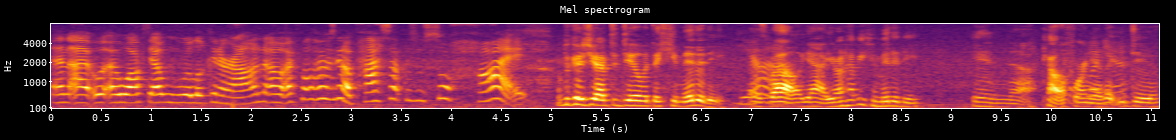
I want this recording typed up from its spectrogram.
and I, I walked out. We were looking around. I, I felt like I was gonna pass out because it was so hot. Because you have to deal with the humidity as well. Yeah, you don't have any humidity in uh, California, that you do.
